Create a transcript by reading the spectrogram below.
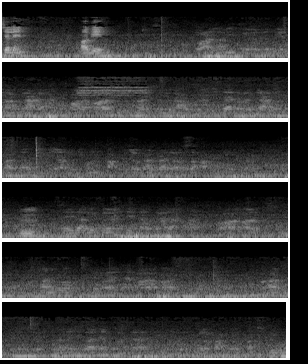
چلیں آگے وعن ابي هريره رضي الله تعالى عنه قال قال رسول الله صلى الله عليه وسلم اذا ترجعتم فاتوا بيامنكم فاقتلوا الاربعه الصحابه ہوں فاذا ابي هريره رضي الله تعالى عنه قال قال عنه قال قال قال اذا جاءتم فاتوا فاقتلوا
